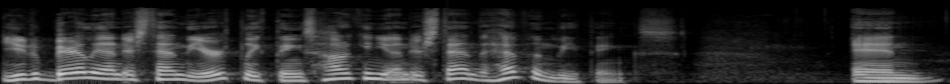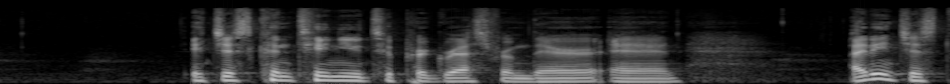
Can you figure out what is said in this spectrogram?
you barely understand the earthly things. How can you understand the heavenly things? And it just continued to progress from there. And I didn't just,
